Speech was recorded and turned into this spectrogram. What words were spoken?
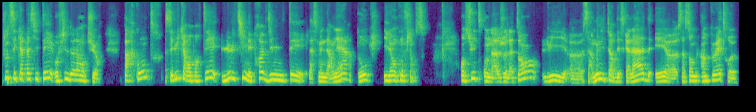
toutes ses capacités au fil de l'aventure. Par contre, c'est lui qui a remporté l'ultime épreuve d'immunité la semaine dernière, donc il est en confiance. Ensuite, on a Jonathan. Lui, euh, c'est un moniteur d'escalade et euh, ça semble un peu être euh,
